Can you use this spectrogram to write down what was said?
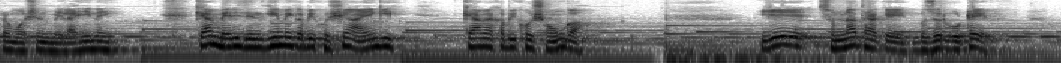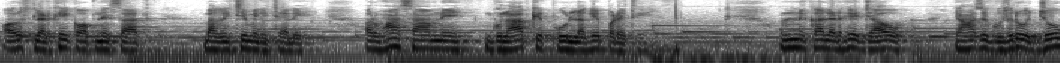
प्रमोशन मिला ही नहीं। क्या मेरी ज़िंदगी में कभी खुशियाँ आएँगी? क्या मैं कभी खुश होऊँगा? ये सुनना था कि बुज़ुर्ग उठे और उस लड़के को अपने साथ बागीचे में ले चले और वहाँ सामने गुलाब के फूल लगे पड़े थे। उन्होंने कहा, लड़के, जाओ, यहाँ से गुजरो। जो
